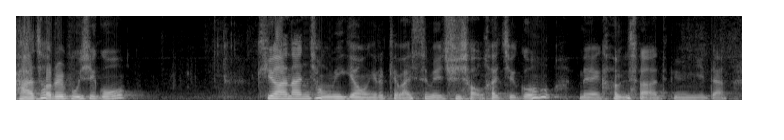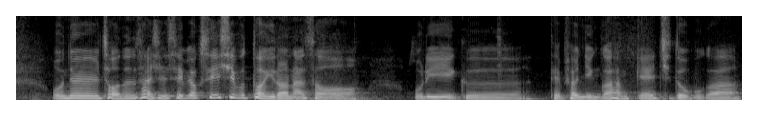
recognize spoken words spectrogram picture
다 저를 보시고 귀환한 정미경 이렇게 말씀해 주셔가지고 네 감사드립니다. 오늘 저는 사실 새벽 3시부터 일어나서 우리 그 대표님과 함께 지도부가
